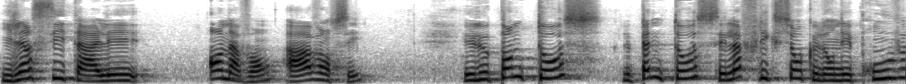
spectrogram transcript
Il incite à aller en avant, à avancer. Et le pentos, le pentos, c'est l'affliction que l'on éprouve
